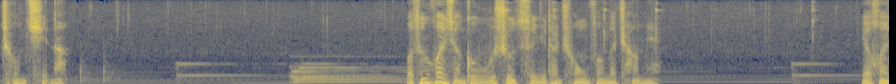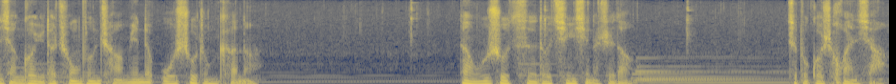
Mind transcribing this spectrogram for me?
重启呢？我曾幻想过无数次与他重逢的场面。也幻想过与他重逢场面的无数种可能，但无数次都清醒的知道，只不过是幻想，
